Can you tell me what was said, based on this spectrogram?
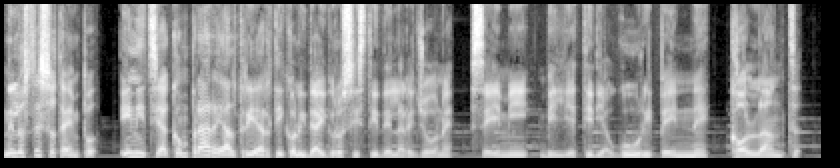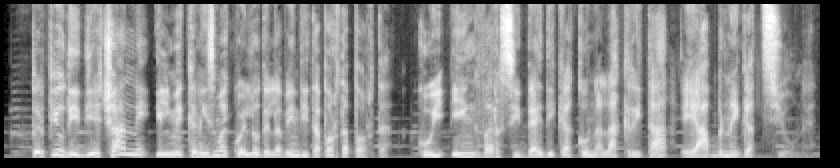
Nello stesso tempo inizia a comprare altri articoli dai grossisti della regione, semi, biglietti di auguri, penne, collant. Per più di dieci anni il meccanismo è quello della vendita porta a porta, cui Ingvar si dedica con alacrità e abnegazione.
